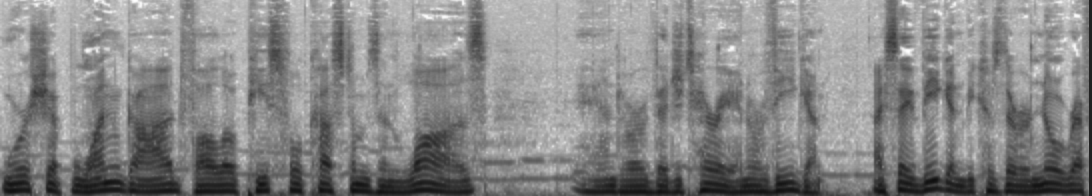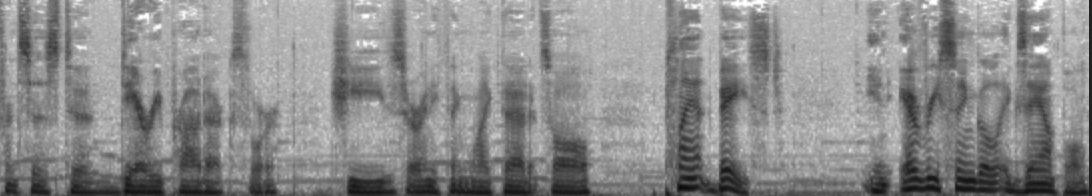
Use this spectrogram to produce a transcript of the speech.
worship one God, follow peaceful customs and laws, and are vegetarian or vegan. I say vegan because there are no references to dairy products or cheese or anything like that. It's all plant based. In every single example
